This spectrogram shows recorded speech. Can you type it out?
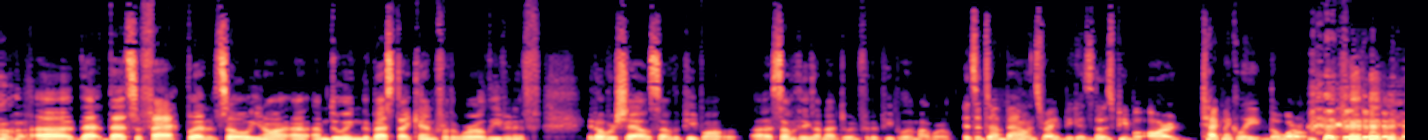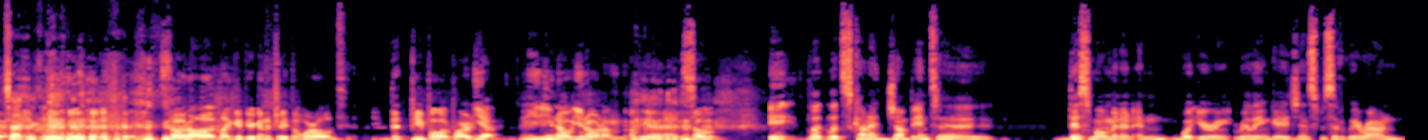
uh, that that's a fact. But so you know, I, I'm doing the best I can for the world, even if it overshadows some of the people, uh, some of the things I'm not doing for the people in my world. It's a tough balance, right? Because those people are technically the world. Technically, so it all like if you're going to treat the world, the people are part. Yeah, you know, you know what I'm. I'm getting Yeah. at. So it, let, let's kind of jump into this moment and, and what you're really engaged in, specifically around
